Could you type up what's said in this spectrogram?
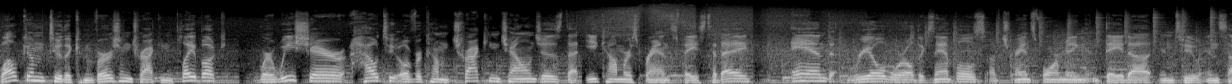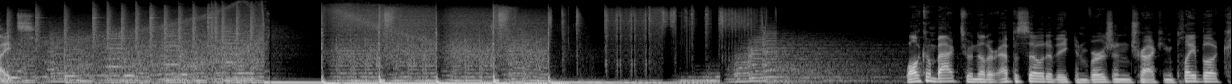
Welcome to the Conversion Tracking Playbook, where we share how to overcome tracking challenges that e commerce brands face today and real world examples of transforming data into insights. Welcome back to another episode of the Conversion Tracking Playbook.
